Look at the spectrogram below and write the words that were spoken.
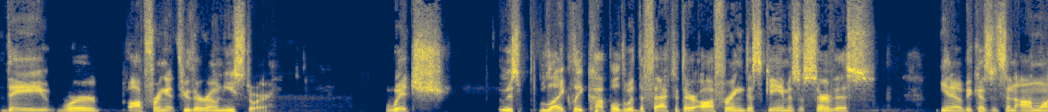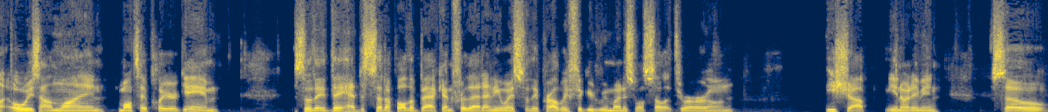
They were offering it through their own e-store, which was likely coupled with the fact that they're offering this game as a service, you know, because it's an online, always online multiplayer game. So they, they had to set up all the back end for that anyway. So they probably figured we might as well sell it through our own eShop. You know what I mean? So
